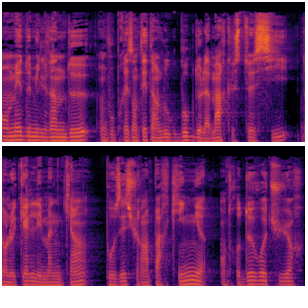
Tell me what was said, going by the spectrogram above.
En mai 2022, on vous présentait un lookbook de la marque Stussy dans lequel les mannequins posaient sur un parking entre deux voitures.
